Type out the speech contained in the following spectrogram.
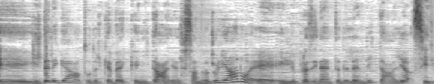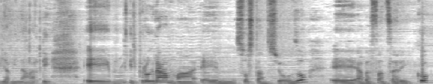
e il delegato del Quebec in Italia Alessandra Giuliano e il presidente dell'End Italia Silvia Minardi. E, il programma è sostanzioso, è abbastanza ricco,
